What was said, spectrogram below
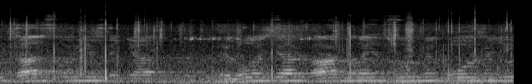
у час повішення, Архангела і Божої.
